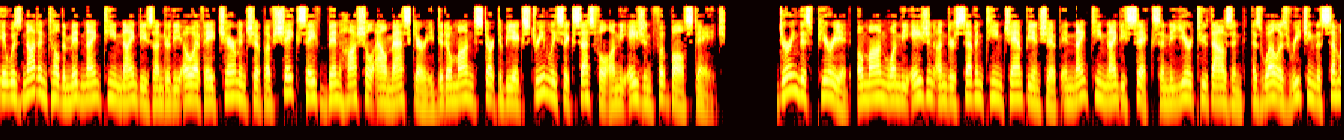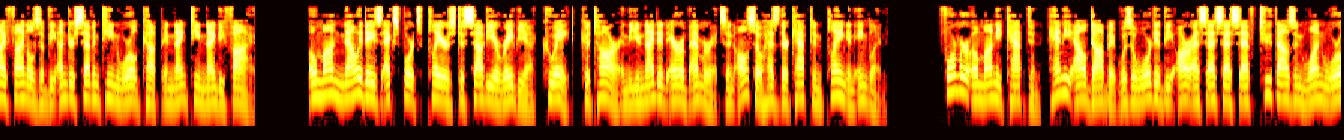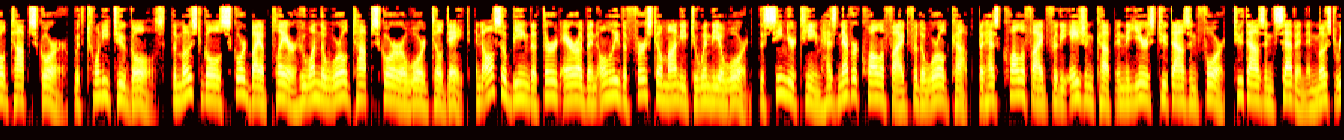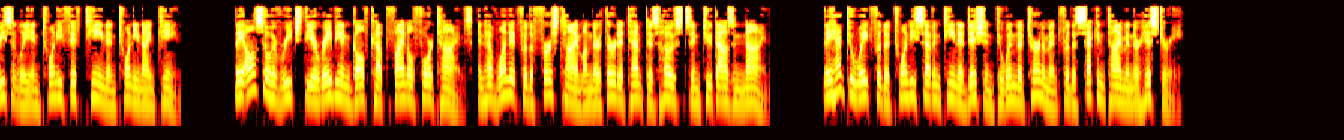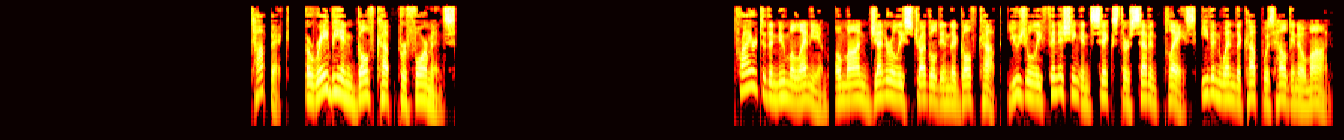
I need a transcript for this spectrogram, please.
It was not until the mid-1990s under the OFA chairmanship of Sheikh Saif bin Hashel al Maskari did Oman start to be extremely successful on the Asian football stage. During this period, Oman won the Asian Under-17 Championship in 1996 and the year 2000, as well as reaching the semi-finals of the Under-17 World Cup in 1995. Oman nowadays exports players to Saudi Arabia, Kuwait, Qatar and the United Arab Emirates and also has their captain playing in England. Former Omani captain, Hani Al Dabat was awarded the RSSSF 2001 World Top Scorer, with 22 goals, the most goals scored by a player who won the World Top Scorer award till date, and also being the third Arab and only the first Omani to win the award. The senior team has never qualified for the World Cup, but has qualified for the Asian Cup in the years 2004, 2007, and most recently in 2015 and 2019. They also have reached the Arabian Gulf Cup final four times, and have won it for the first time on their third attempt as hosts in 2009. They had to wait for the 2017 edition to win the tournament for the second time in their history. Arabian Gulf Cup performance Prior to the new millennium, Oman generally struggled in the Gulf Cup, usually finishing in sixth or seventh place, even when the cup was held in Oman.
